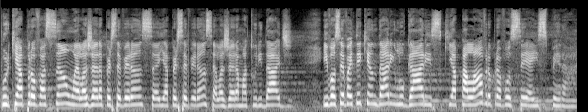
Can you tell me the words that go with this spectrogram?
Porque a aprovação, ela gera perseverança. E a perseverança, ela gera maturidade. E você vai ter que andar em lugares que a palavra para você é esperar.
